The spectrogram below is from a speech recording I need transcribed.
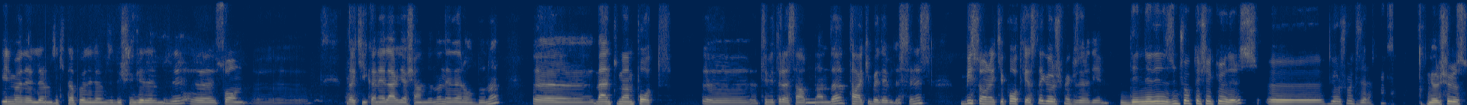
Film önerilerimizi, kitap önerilerimizi, düşüncelerimizi, e, son e, dakika neler yaşandığını, neler olduğunu e, Man to Man Pod e, Twitter hesabından da takip edebilirsiniz. Bir sonraki podcast'te görüşmek üzere diyelim. Dinlediğiniz için çok teşekkür ederiz. Ee, görüşmek üzere. Görüşürüz.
